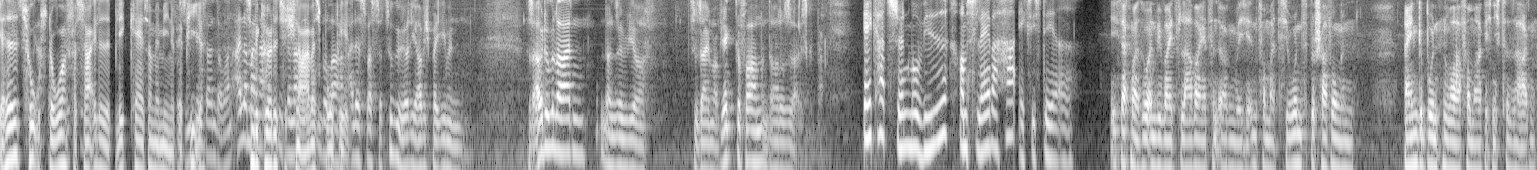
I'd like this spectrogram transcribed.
Jeg havde to store forsejlede blikkasser med mine papirer, som vi kørte til Slavas bopæl. Alles, was dazugehört, die habe ich bei ihm in das Auto geladen und dann sind wir zu seinem Objekt gefahren und da hat er sie ausgepackt. Eckharts søn må vide, om slaver har eksisteret. Ich sag mal so, inwieweit Slava jetzt in irgendwelche Informationsbeschaffungen eingebunden war, vermag ich nicht zu sagen.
